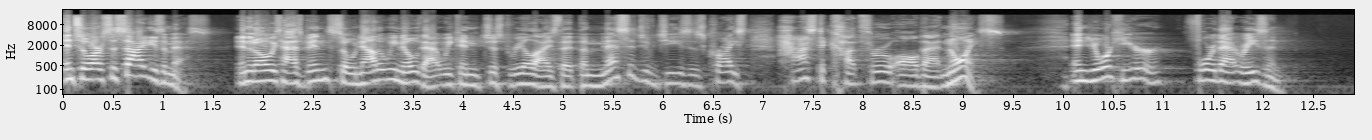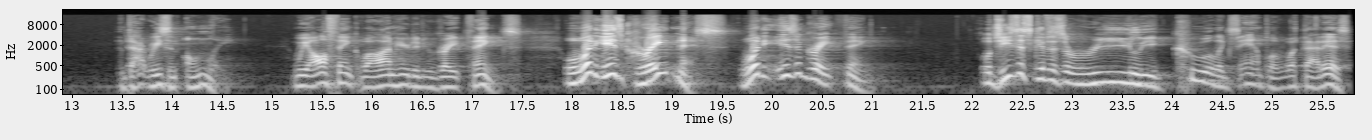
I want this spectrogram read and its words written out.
And so our society is a mess. And it always has been. So now that we know that, we can just realize that the message of Jesus Christ has to cut through all that noise. And you're here for that reason. That reason only. We all think, well, I'm here to do great things. Well, what is greatness? What is a great thing? Well, Jesus gives us a really cool example of what that is.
